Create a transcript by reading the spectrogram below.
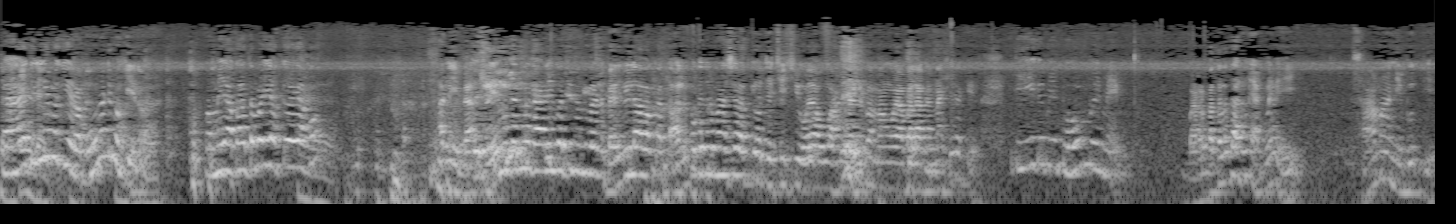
පැහැදිලිවම කියනවා මොනටම කියනවා. මම යකා තමයි යකා යකෝ. අනේ ප්‍රේම කරන කාලෙවත් නේද බලන්න බැරි වෙලාවක්වත් අල්පකතර මනසවත් කිව්වොත් චිචි ඔය අවු අහන්න මම ඔයා බලා ගන්නවා කියලා කියනවා. ඒක මේ බොහොම මේ බරපතල ධර්මයක් නෙවෙයි සාමාන්‍ය බුද්ධිය.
